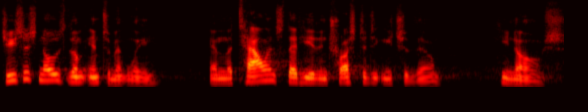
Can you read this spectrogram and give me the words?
Jesus knows them intimately, and the talents that He had entrusted to each of them, He knows.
